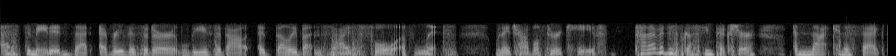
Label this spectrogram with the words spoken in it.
estimated that every visitor leaves about a belly button size full of lint when they travel through a cave. Kind of a disgusting picture, and that can affect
